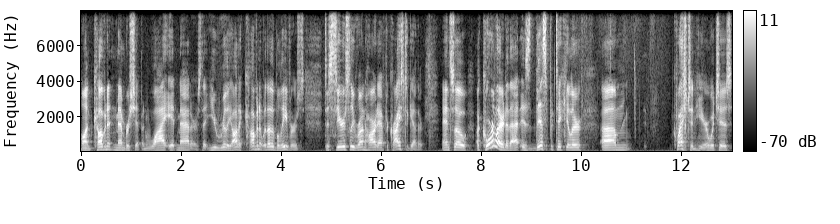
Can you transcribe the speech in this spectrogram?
on covenant membership and why it matters. That you really ought to covenant with other believers to seriously run hard after Christ together. And so, a corollary to that is this particular um, question here, which is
